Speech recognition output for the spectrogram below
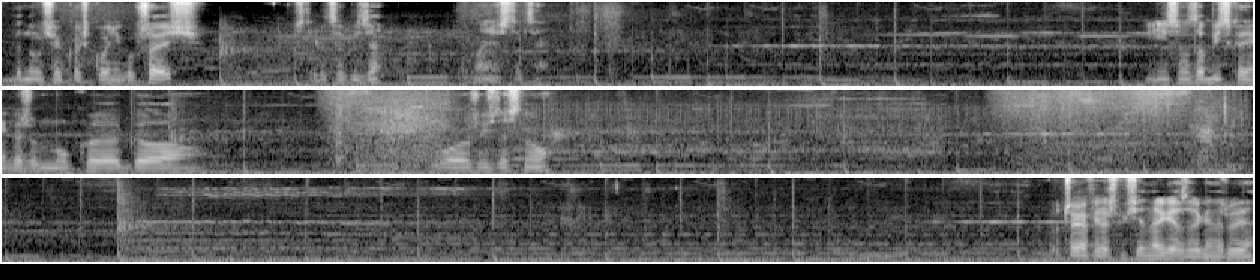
Będę musiał jakoś koło niego przejść. Z tego co widzę. No niestety. I nie są za blisko niego, żebym mógł go ułożyć do snu. Poczekam chwilę, aż mi się energia zregeneruje.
